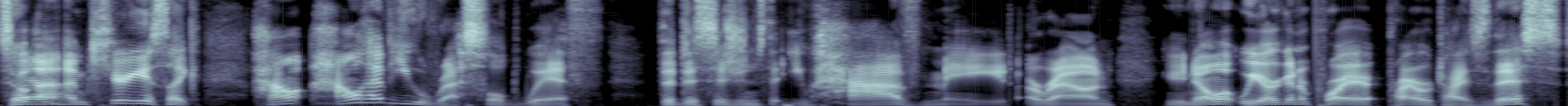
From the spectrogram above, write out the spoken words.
So I- Yeah. i'm curious like how how have you wrestled with the decisions that you have made around you know what we are going to pri- prioritize this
